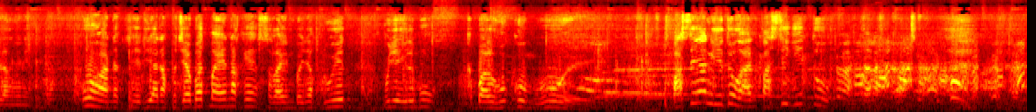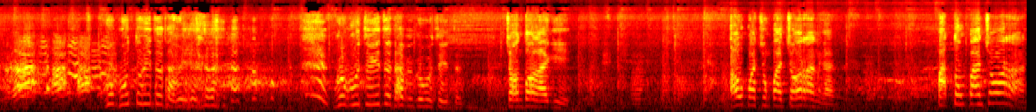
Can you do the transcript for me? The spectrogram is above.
bilang ini wah anak jadi anak pejabat mah enak ya selain banyak duit punya ilmu kebal hukum. Woi. Pasti kan gitu kan? Pasti gitu. Gue butuh itu tapi. Gue butuh itu tapi gue butuh itu. Contoh lagi. Tahu pacung pancoran kan? Patung pancoran.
